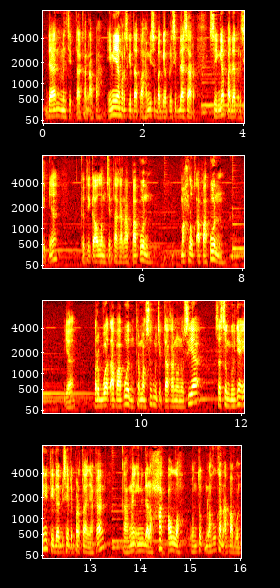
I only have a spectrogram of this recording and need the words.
dan menciptakan apa. Ini yang harus kita pahami sebagai prinsip dasar. Sehingga pada prinsipnya ketika Allah menciptakan apa pun, makhluk apa pun, ya, berbuat apa pun termasuk menciptakan manusia, sesungguhnya ini tidak bisa dipertanyakan karena ini adalah hak Allah untuk melakukan apa pun.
